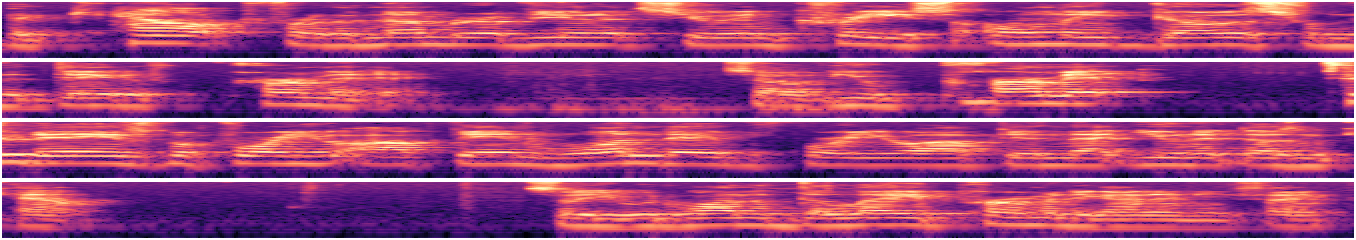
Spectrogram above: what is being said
the count for the number of units you increase only goes from the date of permitting. So if you permit two days before you opt in, one day before you opt in, that unit doesn't count. So you would want to delay permitting on anything.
